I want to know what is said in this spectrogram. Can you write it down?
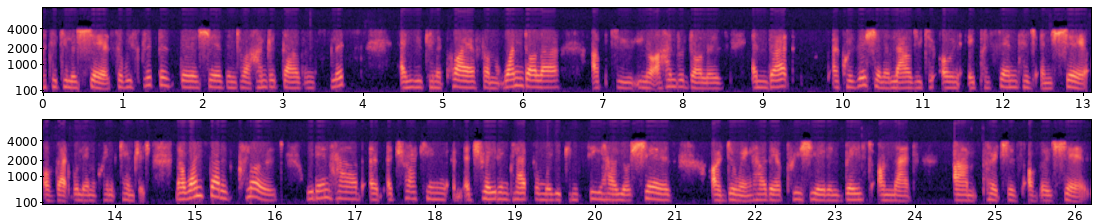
particular shares. So we split the, the shares into 100,000 splits and you can acquire from $1 up to, you know, $100 and that acquisition allows you to own a percentage and share of that William Ken- Kentridge. Now, once that is closed, we then have a, a tracking, a trading platform where you can see how your shares are doing, how they're appreciating based on that um, purchase of those shares.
